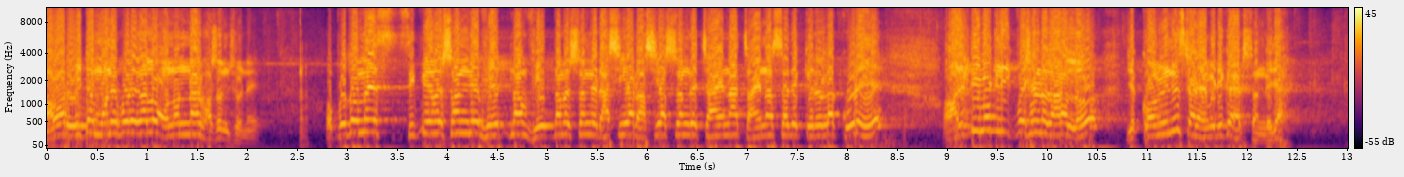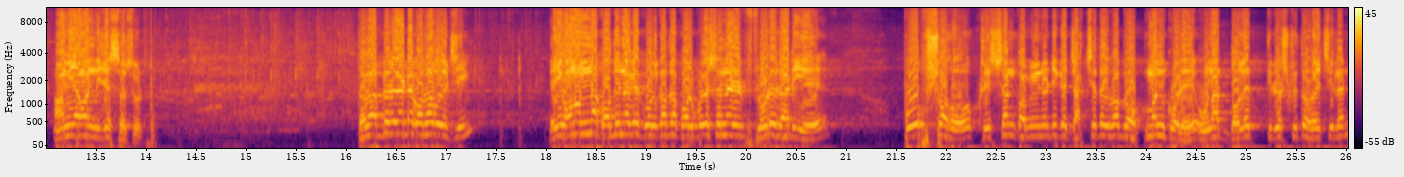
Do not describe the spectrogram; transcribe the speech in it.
আমার ওইটা মনে পড়ে গেল অনন্যার ভাষণ শুনে। ও প্রথমে সিপিএম এর সঙ্গে ভিয়েতনাম, ভিয়েতনামের সঙ্গে রাশিয়া, রাশিয়ার সঙ্গে চায়না, চায়নার সাথে কেরালা করে আলটিমেটলি ইকুয়েশনটা দাঁড়াল যে কমিউনিস্ট আর আমেরিকা একসঙ্গে। যা, আমি আমার নিজের শ্বশুর। তবে আপনাদের একটা কথা বলছি, এই অনন্যা কদিন আগে কলকাতা কর্পোরেশনের ফ্লোরে দাঁড়িয়ে পোপ সহ খ্রিস্টান কমিউনিটিকে যাচ্ছে তাইভাবে অপমান করে ওনার দলের তিরস্কৃত হয়েছিলেন।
